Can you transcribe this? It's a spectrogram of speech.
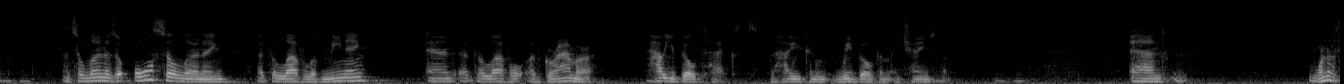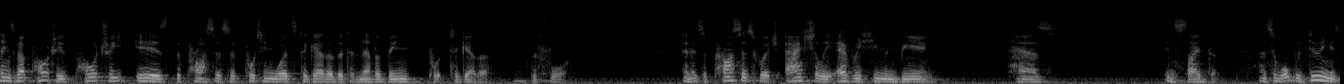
Mm-hmm. And so learners are also learning at the level of meaning and at the level of grammar how you build texts and how you can rebuild them and change them. Mm-hmm. And one of the things about poetry is poetry is the process of putting words together that have never been put together mm-hmm. before. And it's a process which actually every human being has inside them. And so what we're doing is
